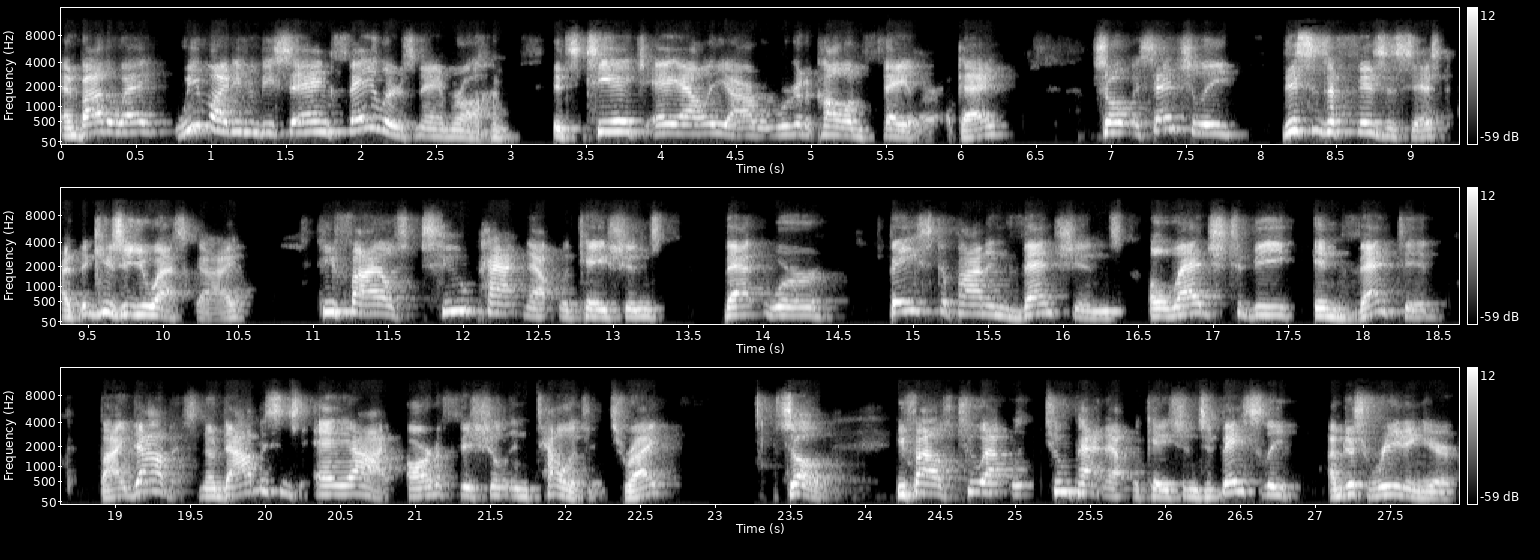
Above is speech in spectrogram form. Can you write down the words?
And by the way, we might even be saying Thaler's name wrong. It's T H A L E R, but we're going to call him Thaler. Okay. So essentially, this is a physicist. I think he's a US guy. He files two patent applications that were based upon inventions alleged to be invented by Dabus. Now, Dabus is AI, artificial intelligence, right? So he files two, two patent applications. And basically, I'm just reading here.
